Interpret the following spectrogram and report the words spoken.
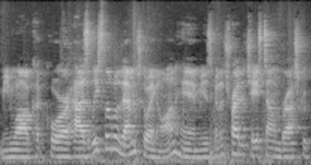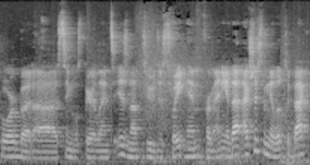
Meanwhile, Cutcore has at least a little bit of damage going on him. He's going to try to chase down Barashkakor, but uh, single Spirit Lance is enough to dissuade him from any of that. Actually, he's going to get lifted back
